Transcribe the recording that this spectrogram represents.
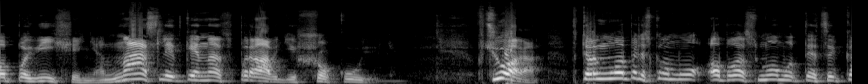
оповіщення. Наслідки насправді шокують. Вчора в Тернопільському обласному ТЦК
